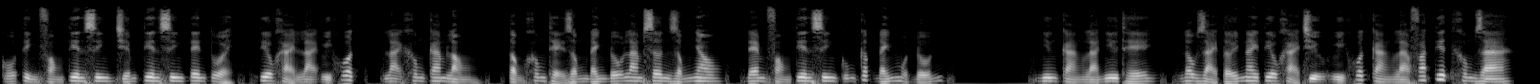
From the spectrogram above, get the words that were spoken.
Cố tình phòng tiên sinh chiếm tiên sinh tên tuổi, tiêu khải lại ủy khuất, lại không cam lòng, tổng không thể giống đánh Đỗ Lam Sơn giống nhau, đem phòng tiên sinh cũng cấp đánh một đốn. Nhưng càng là như thế, lâu dài tới nay tiêu khải chịu ủy khuất càng là phát tiết không ra,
